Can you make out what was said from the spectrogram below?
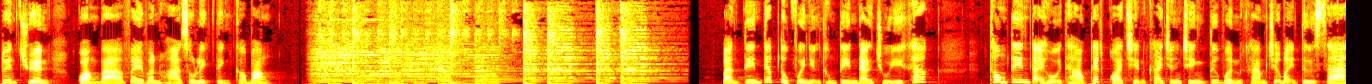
tuyên truyền, quảng bá về văn hóa du lịch tỉnh Cao Bằng. Bản tin tiếp tục với những thông tin đáng chú ý khác. Thông tin tại hội thảo kết quả triển khai chương trình tư vấn khám chữa bệnh từ xa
